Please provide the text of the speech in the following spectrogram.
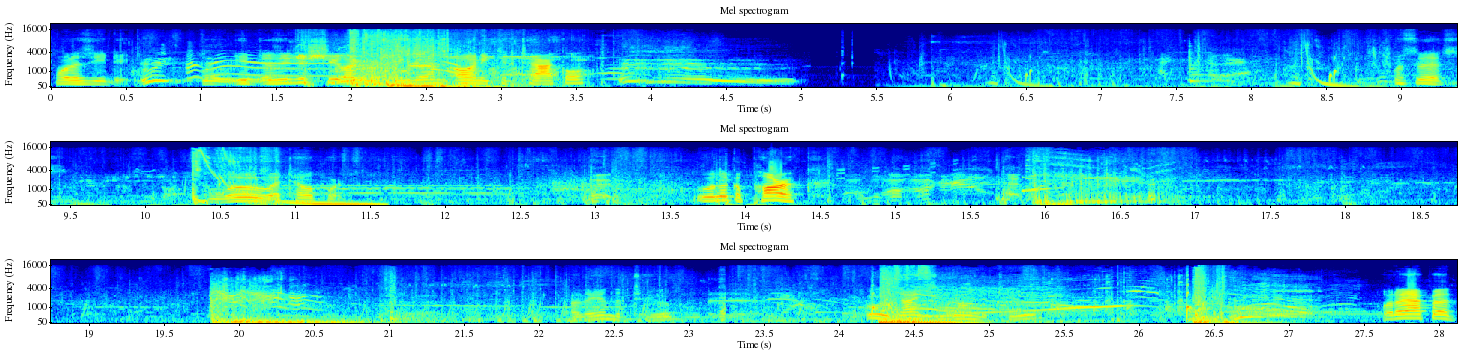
What does he do? He, does he just shoot like a machine gun? Oh, and he can tackle? What's this? Whoa, a teleport. Ooh, look, a park. Are they in the tube? Ooh, nice, you go in the tube? What happened?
